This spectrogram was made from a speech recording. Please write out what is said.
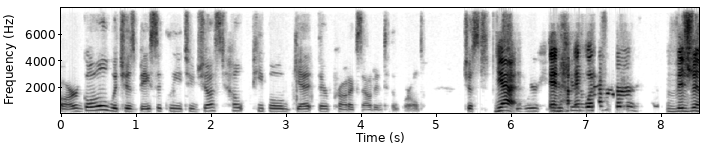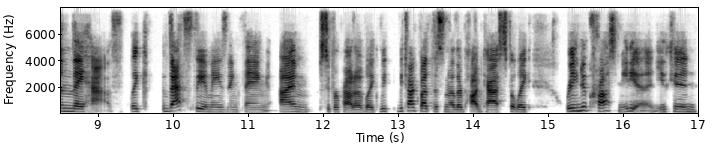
our goal, which is basically to just help people get their products out into the world. Just yeah, we're, and, we're and whatever vision they have, like that's the amazing thing. I'm super proud of. Like we we talked about this in other podcasts, but like where you can do cross media and you can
